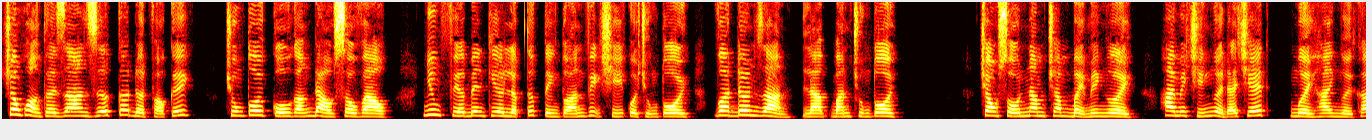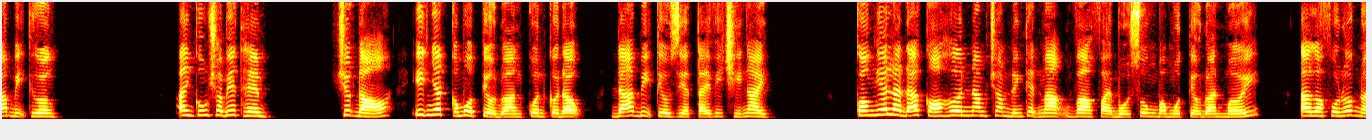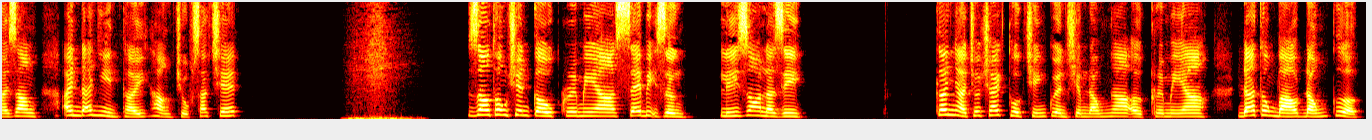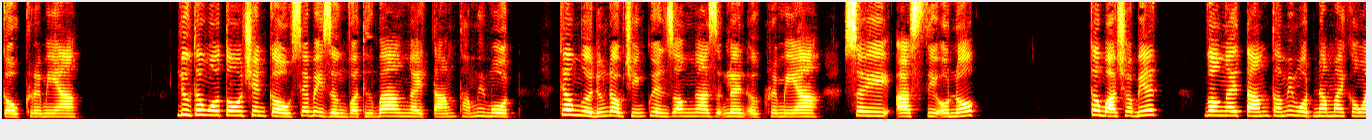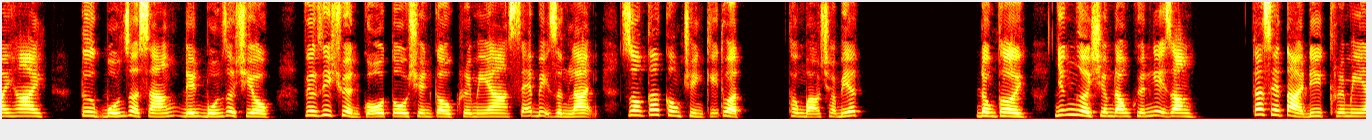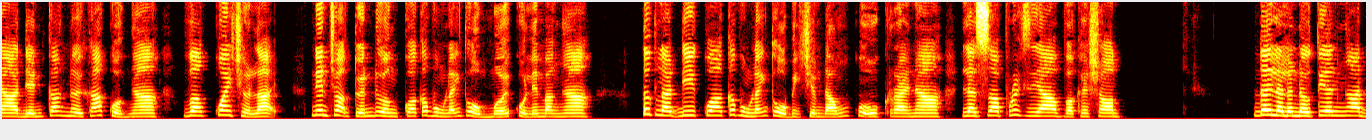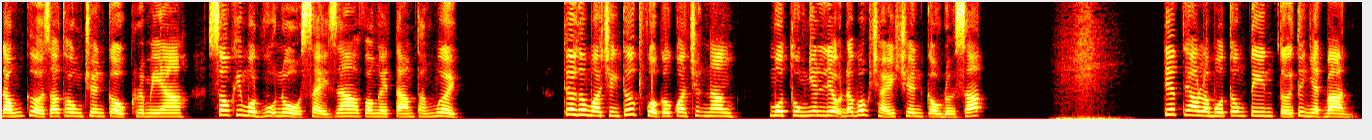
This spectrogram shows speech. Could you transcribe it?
trong khoảng thời gian giữa các đợt pháo kích, chúng tôi cố gắng đào sâu vào, nhưng phía bên kia lập tức tính toán vị trí của chúng tôi và đơn giản là bắn chúng tôi. Trong số 570 người, 29 người đã chết, 12 người khác bị thương. Anh cũng cho biết thêm, trước đó, ít nhất có một tiểu đoàn quân cơ động đã bị tiêu diệt tại vị trí này. Có nghĩa là đã có hơn 500 lính thiệt mạng và phải bổ sung bằng một tiểu đoàn mới. Agafonov nói rằng anh đã nhìn thấy hàng chục xác chết. Giao thông trên cầu Crimea sẽ bị dừng. Lý do là gì? Các nhà chức trách thuộc chính quyền chiếm đóng Nga ở Crimea đã thông báo đóng cửa cầu Crimea. Lưu thông ô tô trên cầu sẽ bị dừng vào thứ Ba ngày 8 tháng 11, theo người đứng đầu chính quyền do Nga dựng lên ở Crimea, Sergei Aksyonov. Thông báo cho biết, vào ngày 8 tháng 11 năm 2022, từ 4 giờ sáng đến 4 giờ chiều, việc di chuyển của ô tô trên cầu Crimea sẽ bị dừng lại do các công trình kỹ thuật, thông báo cho biết. Đồng thời, những người chiếm đóng khuyến nghị rằng các xe tải đi Crimea đến các nơi khác của Nga và quay trở lại nên chọn tuyến đường qua các vùng lãnh thổ mới của Liên bang Nga, tức là đi qua các vùng lãnh thổ bị chiếm đóng của Ukraine là Zaporizhia và Kherson. Đây là lần đầu tiên Nga đóng cửa giao thông trên cầu Crimea sau khi một vụ nổ xảy ra vào ngày 8 tháng 10. Theo thông báo chính thức của cơ quan chức năng, một thùng nhiên liệu đã bốc cháy trên cầu đường sắt. Tiếp theo là một thông tin tới từ Nhật Bản.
